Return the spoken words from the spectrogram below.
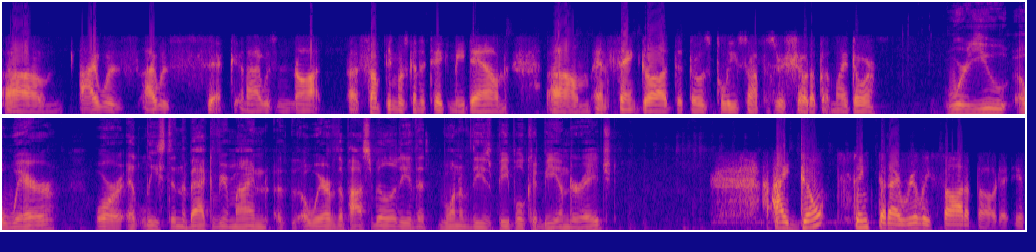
Um, I was I was sick and I was not uh, something was going to take me down. Um, and thank God that those police officers showed up at my door. Were you aware, or at least in the back of your mind, uh, aware of the possibility that one of these people could be underage? I don't think that I really thought about it. If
